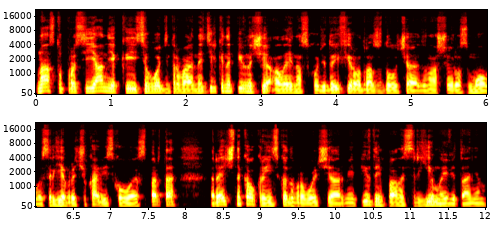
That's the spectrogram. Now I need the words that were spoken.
наступ росіян, який сьогодні триває не тільки на півночі, але й на сході. До ефіру одразу долучаю до нашої розмови Сергія Брачука, військового експерта речника Української добровольчої армії Південь. Пане Сергію, мої вітання.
